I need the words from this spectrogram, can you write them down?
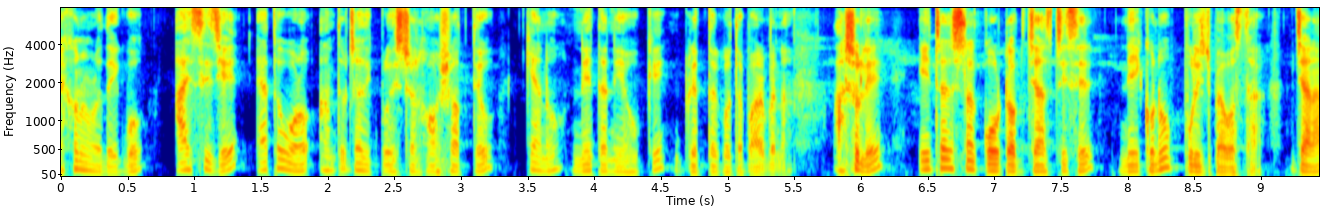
এখন আমরা দেখব আইসিজে এত বড় আন্তর্জাতিক প্রতিষ্ঠান হওয়া সত্ত্বেও কেন নেতানিয়াহুকে গ্রেপ্তার করতে পারবে না। আসলে ইন্টারন্যাশনাল কোর্ট অফ জাস্টিসের নেই কোনো পুলিশ ব্যবস্থা যারা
